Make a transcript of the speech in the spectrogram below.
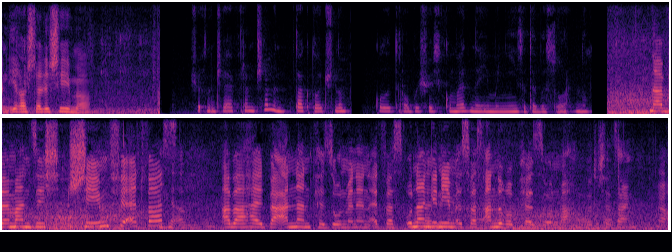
an ihrer Stelle schäme. Що означає фремчемен? Так точно. Коли ти робиш щось комедне і мені за тебе соромно. Na, wenn man sich schämt für etwas, aber halt bei anderen Personen, wenn dann etwas unangenehm ist, was andere Personen machen, würde ich jetzt sagen. Ja.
